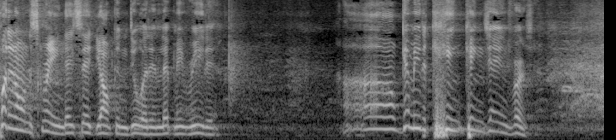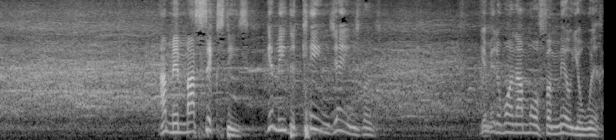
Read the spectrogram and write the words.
Put it on the screen. They said y'all can do it and let me read it. Uh, give me the King King James version. I'm in my 60s. Give me the King James version. Give me the one I'm more familiar with.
